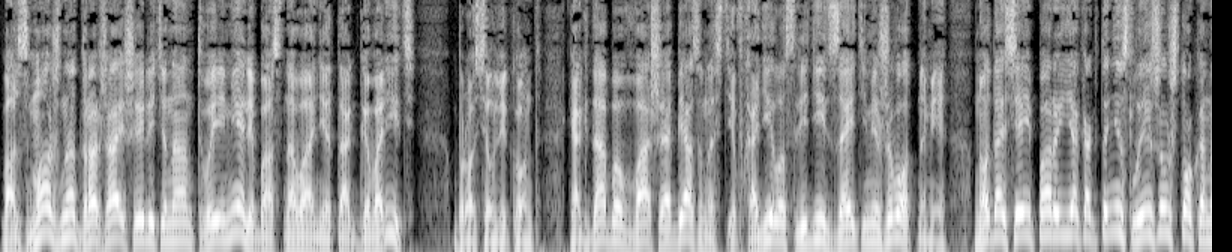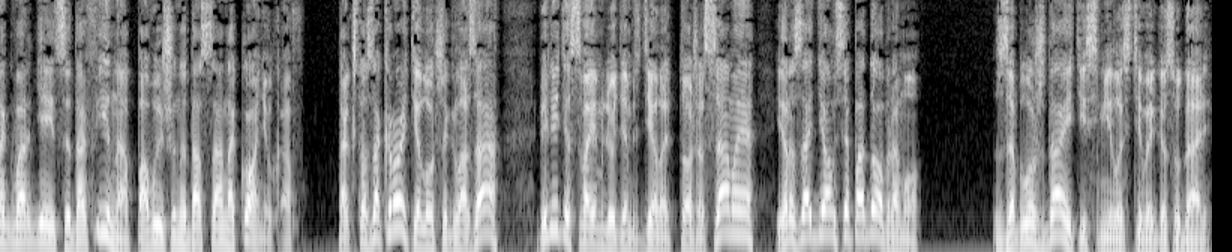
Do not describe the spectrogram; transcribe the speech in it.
«Возможно, дрожайший лейтенант, вы имели бы основание так говорить», — бросил Виконт, «когда бы в ваши обязанности входило следить за этими животными. Но до сей поры я как-то не слышал, что коногвардейцы дофина повышены до сана конюхов. Так что закройте лучше глаза, велите своим людям сделать то же самое и разойдемся по-доброму». «Заблуждаетесь, милостивый государь.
